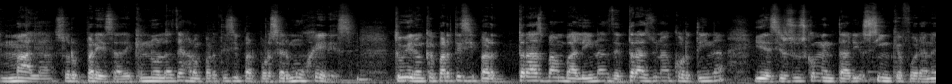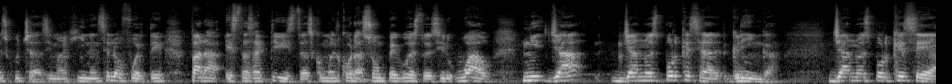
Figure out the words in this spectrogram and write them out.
mala sorpresa de que no las dejaron participar por ser mujeres. Tuvieron que participar tras bambalinas, detrás de una cortina y decir sus comentarios sin que fueran escuchadas. Imagínense lo fuerte para estas activistas como el corazón pegó esto, decir, wow, ni, ya, ya no es porque sea gringa, ya no es porque sea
